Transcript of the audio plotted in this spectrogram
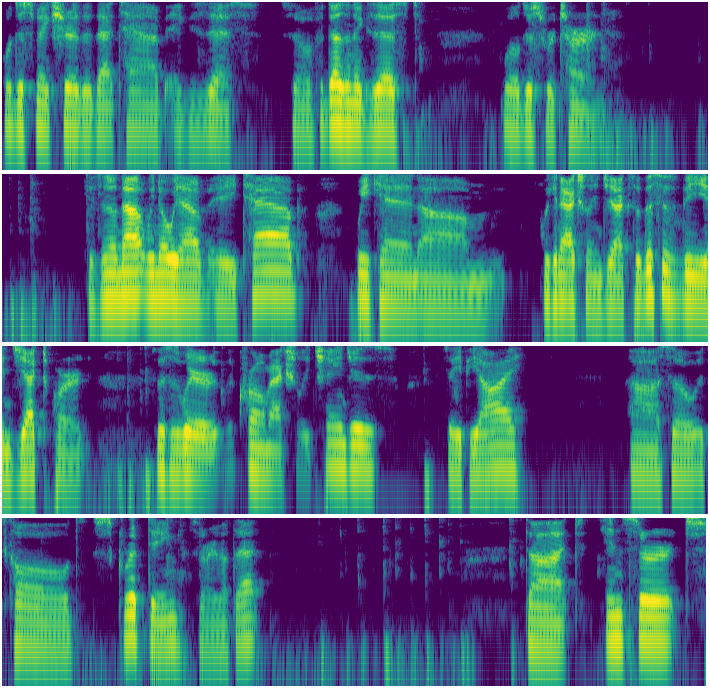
we'll just make sure that that tab exists. So if it doesn't exist, we'll just return. Okay, so now that we know we have a tab, we can um, we can actually inject. So this is the inject part. So this is where the Chrome actually changes its API. Uh, so it's called scripting. Sorry about that. Dot insert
